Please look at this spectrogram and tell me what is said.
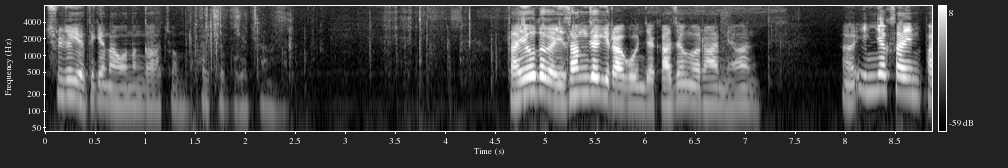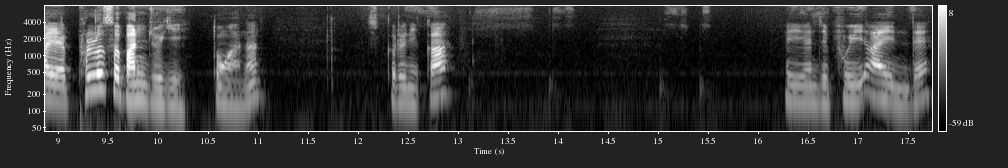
출력이 어떻게 나오는가 좀 살펴보겠다는 겁니다. 다이오드가 이상적이라고 이제 가정을 하면 어, 입력 사인파의 플러스 반주기 동안은 그러니까 이게 이제 VI인데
